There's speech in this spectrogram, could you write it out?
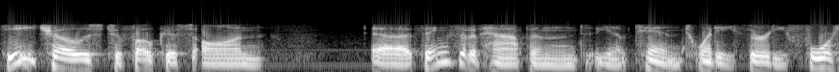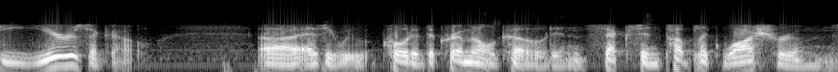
He chose to focus on uh, things that have happened, you know, 10, 20, 30, 40 years ago. Uh, as he quoted the criminal code and sex in public washrooms.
